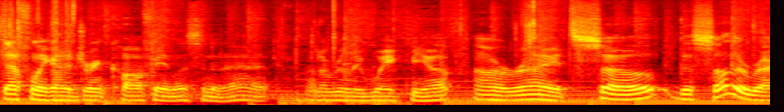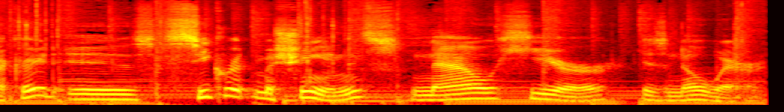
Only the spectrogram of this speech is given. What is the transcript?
Definitely gotta drink coffee and listen to that. That'll really wake me up. All right, so this other record is Secret Machines, Now Here Is Nowhere.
